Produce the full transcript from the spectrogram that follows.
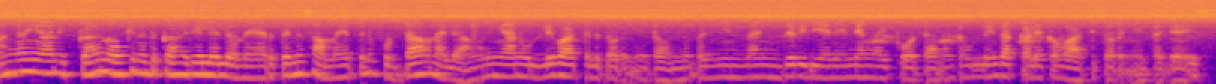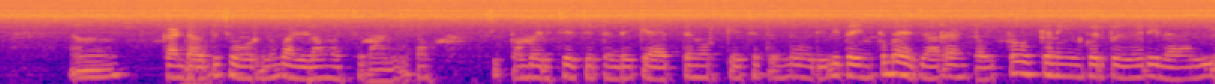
അങ്ങനെ ഞാൻ ഇക്കാൻ നോക്കി നിന്നിട്ട് കാര്യമല്ലല്ലോ നേരത്തിന് സമയത്തിന് ഫുഡാവണമല്ലോ അങ്ങനെ ഞാൻ ഉള്ളി വാട്ടൽ തുടങ്ങിയിട്ടോ ഒന്നിപ്പം ഇനി ഇന്ന് അഞ്ച് ബിരിയാണി തന്നെ അങ്ങ് ആയിക്കോട്ടെ എന്നിട്ട് ഉള്ളിയും തക്കാളിയൊക്കെ വാട്ടി തുടങ്ങിയിട്ടോ ഗൈസ് കണ്ടാവത്ത് ചോറിന് വെള്ളം വെച്ചതാണ് കേട്ടോ. ചിക്കൻ പൊരിച്ച് വെച്ചിട്ടുണ്ട് ക്യാരറ്റ് നുറുക്കി വെച്ചിട്ടുണ്ട്. ഒരുവിധം എനിക്ക് ബേജാറാണ് കേട്ടോ. ഇക്ക വെക്കുകയാണെങ്കിൽ എനിക്കൊരു പേടിയില്ല. നല്ല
